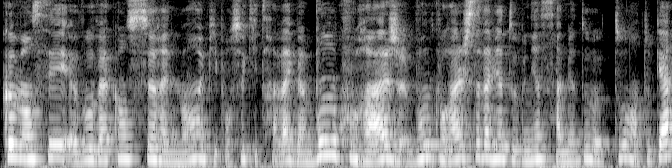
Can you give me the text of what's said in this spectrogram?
commencez vos vacances sereinement. Et puis, pour ceux qui travaillent, ben, bon courage. Bon courage. Ça va bientôt venir. Ce sera bientôt votre tour. En tout cas,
